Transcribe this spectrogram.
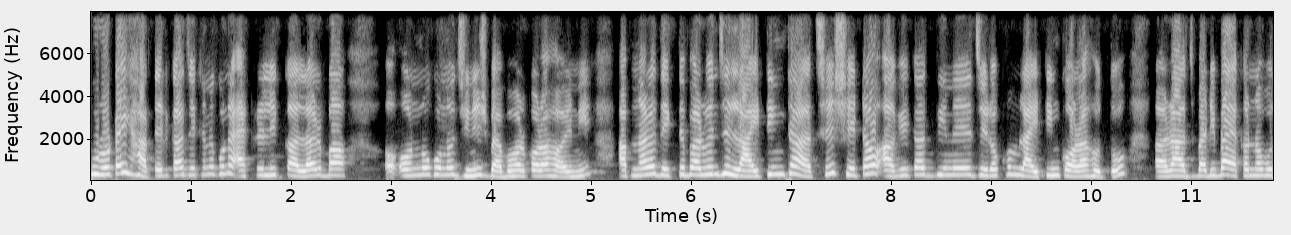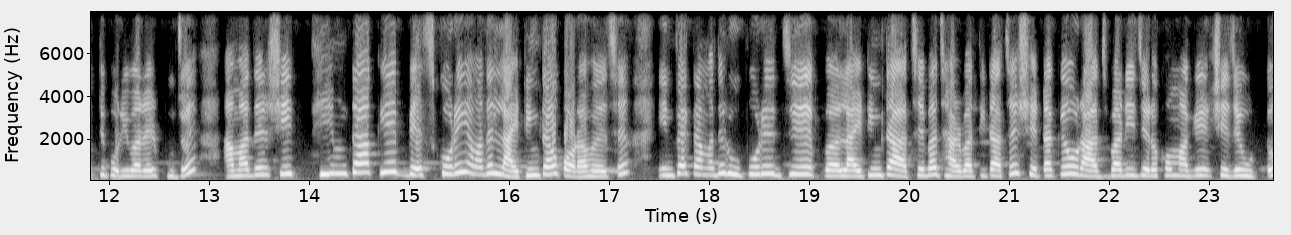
পুরোটাই হাতের কাজ। এখানে কোনো অ্যাক্রেলিক কালার বা অন্য কোনো জিনিস ব্যবহার করা হয়নি। আপনারা দেখতে পারবেন যে লাইটিংটা আছে, সেটাও আগেকার দিনে যেরকম লাইটিং করা হতো রাজবাড়ি বা একান্নবর্তী পরিবারের পুজোয়, আমাদের সেই থিমটাকে বেস করেই আমাদের লাইটিংটাও করা হয়েছে। ইনফ্যাক্ট আমাদের উপরের যে লাইটিংটা আছে বা ঝাড়বাতিটা আছে, সেটাকেও রাজবাড়ি যেরকম আগে সেজে উঠতো,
